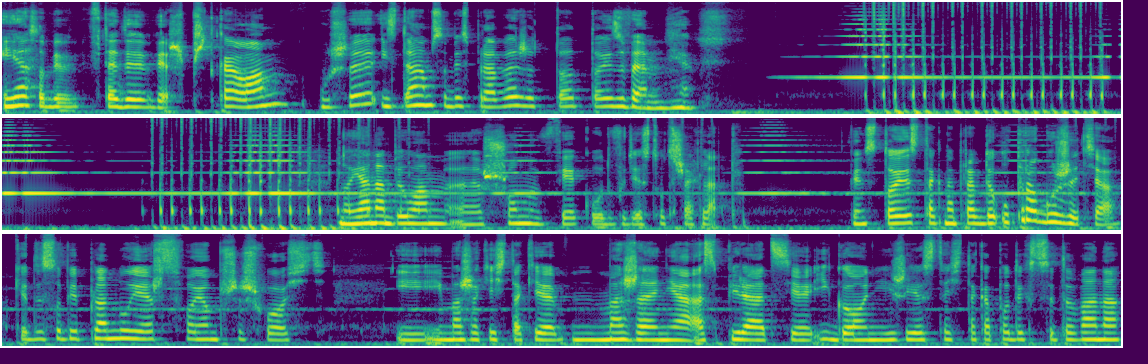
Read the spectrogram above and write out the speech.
I ja sobie wtedy, wiesz, przytkałam uszy i zdałam sobie sprawę, że to, to jest we mnie. No ja nabyłam e, szum w wieku 23 lat. Więc to jest tak naprawdę u progu życia, kiedy sobie planujesz swoją przyszłość i, i, masz jakieś takie marzenia, aspiracje i gonisz, jesteś taka podekscytowana.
